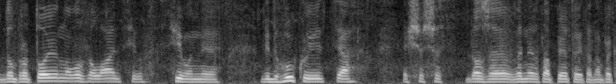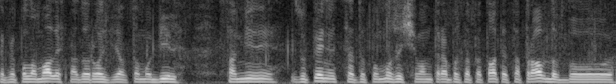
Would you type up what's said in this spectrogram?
добротою новозеландців. Всі вони відгукуються. Якщо щось навіть ви не запитуєте, наприклад, ви поламались на дорозі автомобіль, самі зупиняться, допоможуть, що вам треба запитати. Це правда, бо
